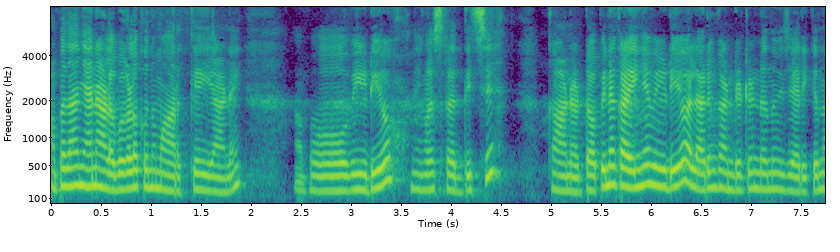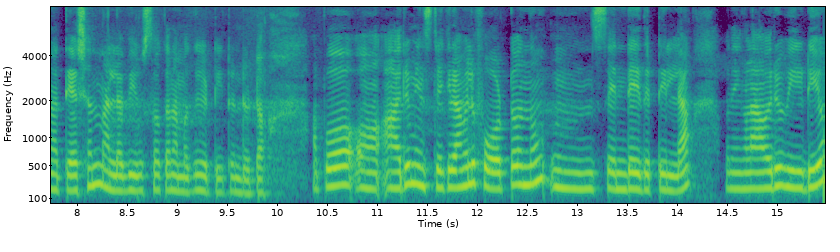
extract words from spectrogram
അപ്പോൾ അതാ ഞാൻ അളവുകളൊക്കെ ഒന്ന് മാർക്ക് ചെയ്യാണ്. അപ്പോൾ വീഡിയോ നിങ്ങൾ ശ്രദ്ധിച്ച് കാണും കേട്ടോ പിന്നെ കഴിഞ്ഞ വീഡിയോ എല്ലാവരും കണ്ടിട്ടുണ്ടെന്ന് വിചാരിക്കുന്നു. അത്യാവശ്യം നല്ല വ്യൂസൊക്കെ നമുക്ക് കിട്ടിയിട്ടുണ്ട് കേട്ടോ അപ്പോൾ ആരും ഇൻസ്റ്റഗ്രാമിൽ ഫോട്ടോ ഒന്നും സെൻഡ് ചെയ്തിട്ടില്ല. അപ്പോൾ നിങ്ങൾ ആ ഒരു വീഡിയോ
